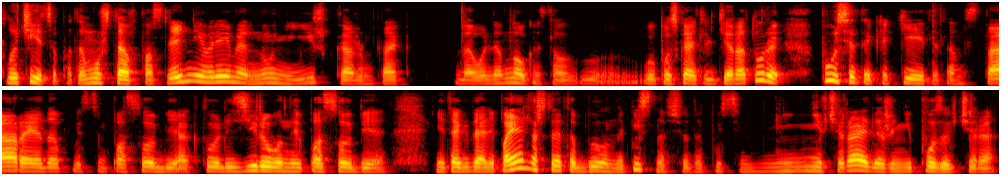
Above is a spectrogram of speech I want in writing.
случится, потому что в последнее время, ну, НИИШ, скажем так, довольно много стал э, выпускать литературы. Пусть это какие-то там старые, допустим, пособия, актуализированные пособия и так далее. Понятно, что это было написано все, допустим, не вчера и даже не позавчера.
